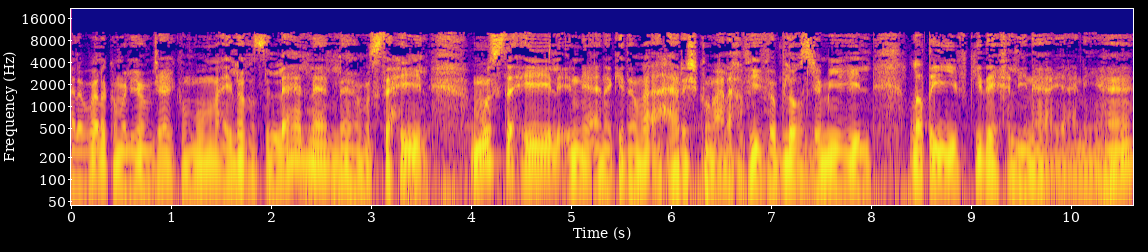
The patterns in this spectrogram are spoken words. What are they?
على بالكم اليوم جايكم مو معي لغز. لا لا لا مستحيل. مستحيل إني أنا كذا ما احارشكم على خفيفه بلغز جميل لطيف كذا يخلينا يعني ها؟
